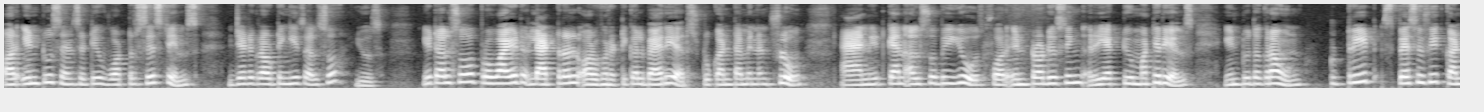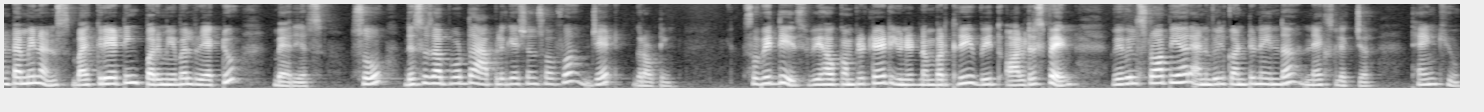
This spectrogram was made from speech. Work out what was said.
or into sensitive water systems, jet grouting is also used. It also provide lateral or vertical barriers to contaminant flow and it can also be used for introducing reactive materials into the ground to treat specific contaminants by creating permeable reactive barriers. So this is about the applications of a jet grouting. So with this we have completed unit number 3 with all respect. We will stop here and will continue in the next lecture. Thank you.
